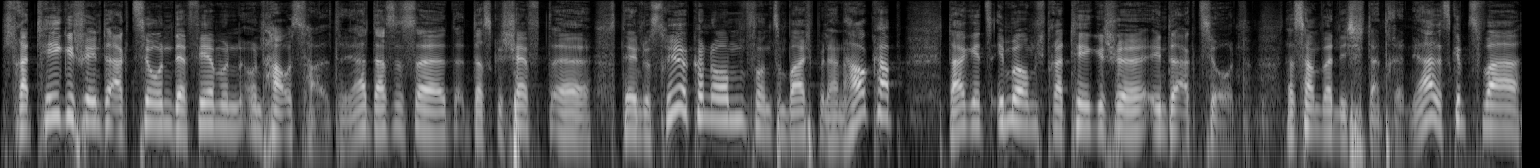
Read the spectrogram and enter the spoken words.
strategische Interaktionen der Firmen und Haushalte. Ja, das ist äh, das Geschäft äh, der Industrieökonomen von zum Beispiel Herrn Haukapp. Da geht es immer um strategische Interaktion. Das haben wir nicht da drin. Ja, es gibt zwar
